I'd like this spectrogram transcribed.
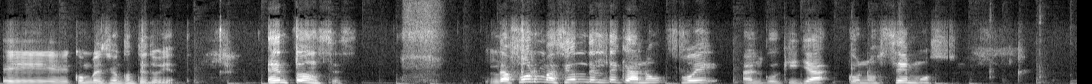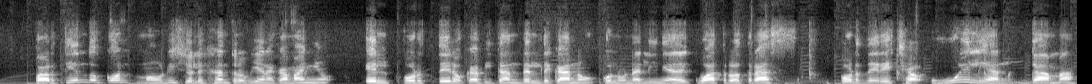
eh, convención constituyente. Entonces, la formación del decano fue algo que ya conocemos. Partiendo con Mauricio Alejandro Viana Camaño, el portero capitán del decano, con una línea de cuatro atrás, por derecha William Gama,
